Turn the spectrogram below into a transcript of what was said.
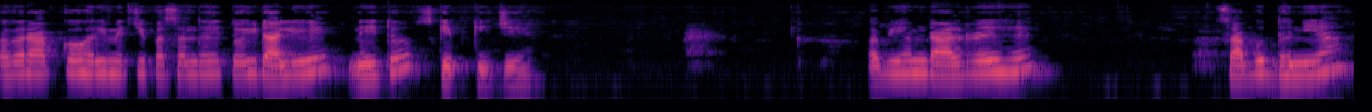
अगर आपको हरी मिर्ची पसंद है तो ही डालिए, नहीं तो स्किप कीजिए। अभी हम डाल रहे हैं साबुत धनिया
